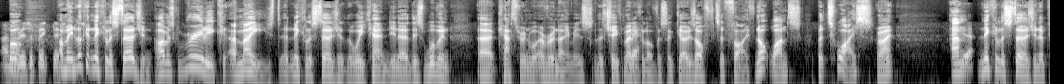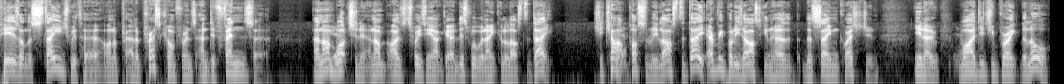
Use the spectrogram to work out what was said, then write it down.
And well, there is a big difference. I mean, look at Nicola Sturgeon. I was really amazed at Nicola Sturgeon at the weekend. You know, this woman, uh, Catherine, whatever her name is, the chief medical yeah. officer, goes off to Fife, not once, but twice, right? And yeah. Nicola Sturgeon appears on the stage with her on a, at a press conference and defends her. And I'm watching it, and I'm, I was tweeting out, going, "This woman ain't going to last a day." She can't yeah. possibly last the day. Everybody's asking her the, the same question. You know, yeah. why did you break the law?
